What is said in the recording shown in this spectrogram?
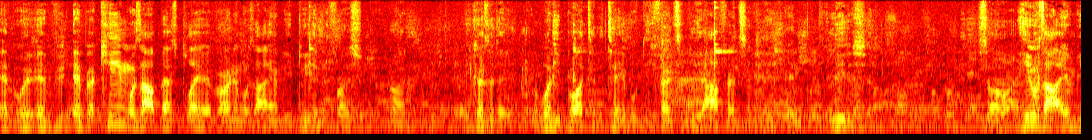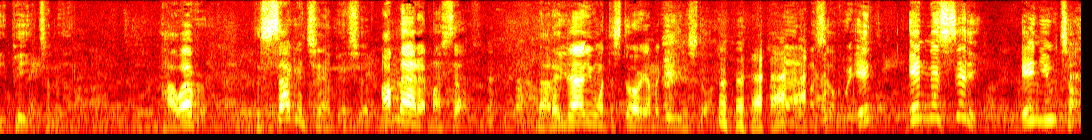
if, if, if Akeem was our best player, Vernon was our MVP in the first run because of the, what he brought to the table defensively, offensively, and leadership. So he was our MVP to me. However, the second championship, I'm mad at myself. Now, now you want the story, I'm going to give you the story. I'm mad at myself. We're in, in this city, in Utah.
